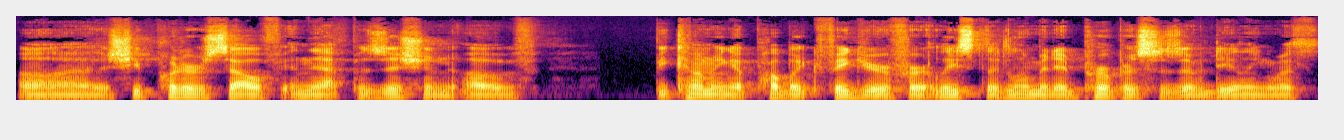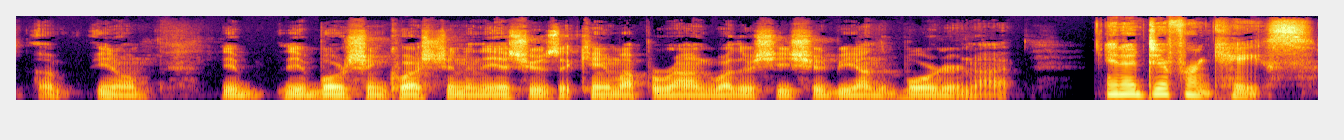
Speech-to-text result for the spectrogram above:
Uh, she put herself in that position of becoming a public figure for at least the limited purposes of dealing with, uh, you know, the, the abortion question and the issues that came up around whether she should be on the board or not. In a different case,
